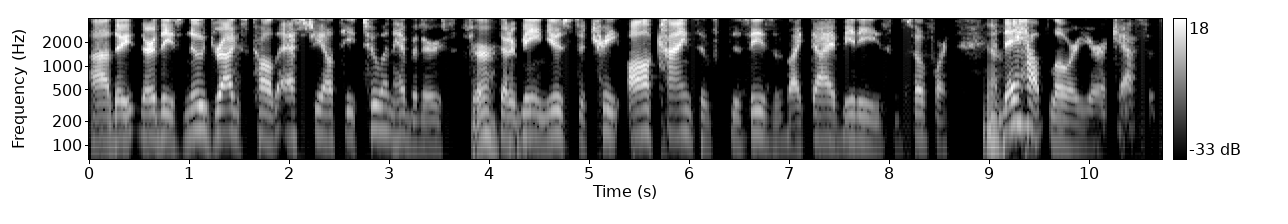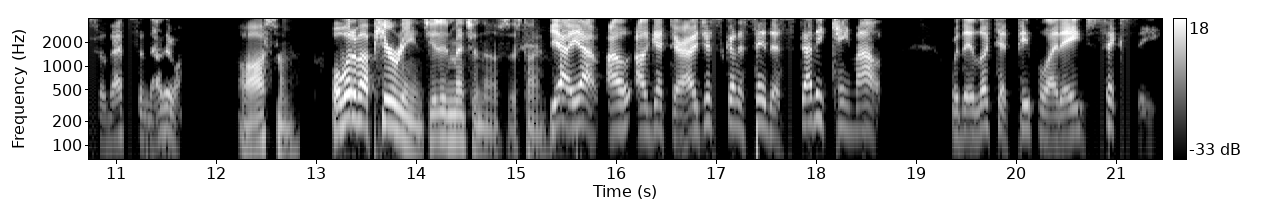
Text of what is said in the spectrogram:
Uh, there, there, are these new drugs called SGLT2 inhibitors sure. that are being used to treat all kinds of diseases like diabetes and so forth. Yeah. And they help lower uric acid. So that's another one. Awesome. Well, what about purines? You didn't mention those this time. Yeah, yeah. I'll, I'll get there. I was just going to say this study came out where they looked at people at age 60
